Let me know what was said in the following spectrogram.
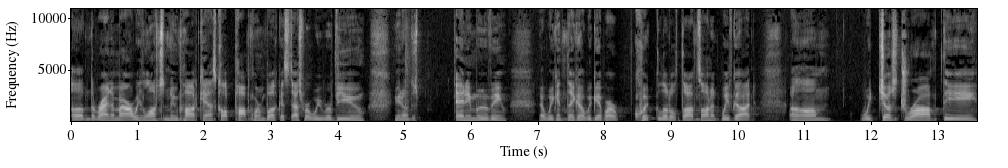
of the Random Hour, we launched a new podcast called Popcorn Buckets. That's where we review, you know, just any movie that we can think of. We give our quick little thoughts on it. We've got um, we just dropped the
